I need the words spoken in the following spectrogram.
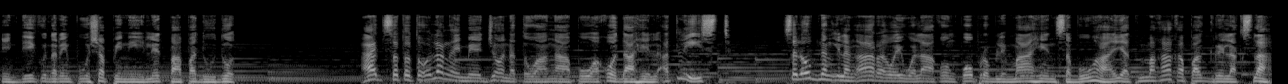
Hindi ko na rin po siya pinilit papadudot. At sa totoo lang ay medyo natuwa nga po ako dahil at least sa loob ng ilang araw ay wala akong poproblemahin sa buhay at makakapag-relax lang.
